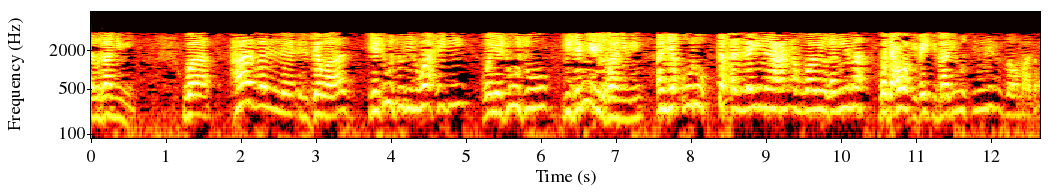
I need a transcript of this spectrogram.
الغانمين. وهذا الجواز يجوز للواحد ويجوز لجميع الغانمين أن يقولوا تخلينا عن أموال الغنيمة ودعوها في بيت مال المسلمين. ليس هذا.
